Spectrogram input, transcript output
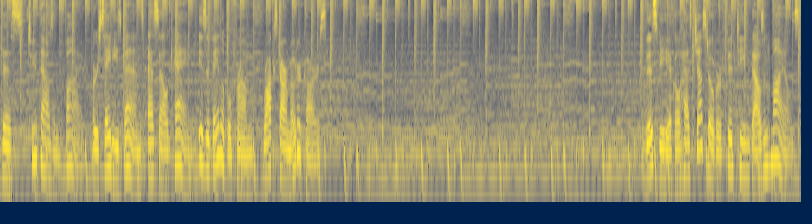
This 2005 Mercedes-Benz SLK is available from Rockstar Motorcars. This vehicle has just over 15,000 miles.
